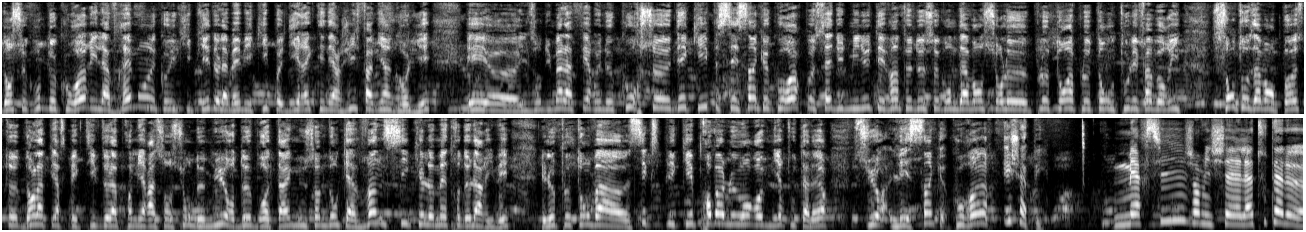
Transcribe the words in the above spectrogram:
dans ce groupe de coureurs, il a vraiment un coéquipier de la même équipe, Direct Énergie, Fabien Grelier. Et euh, ils ont du mal à faire une course d'équipe. Ces cinq coureurs possèdent une minute et 22 secondes d'avance sur le peloton, un peloton où tous les favoris sont aux avant-postes dans la perspective de la première ascension de Mur de Bretagne. Nous sommes donc à 26 km de l'arrivée et le peloton va euh, s'expliquer, probablement revenir tout à l'heure sur les cinq coureurs échappés. Merci Jean-Michel. À tout à l'heure.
